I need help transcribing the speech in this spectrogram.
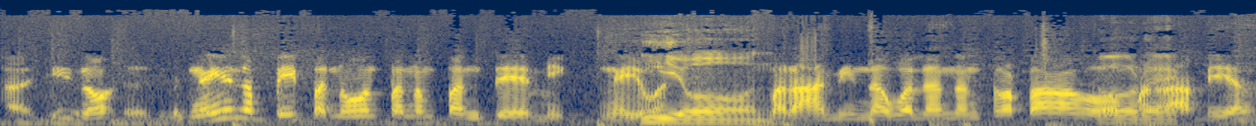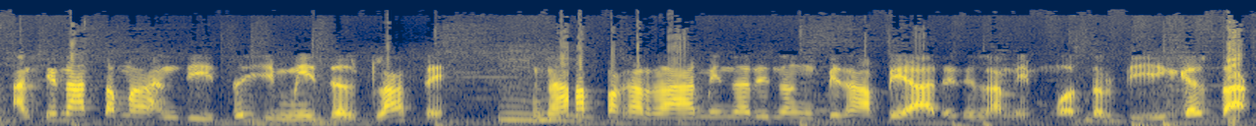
uh, you know, ngayon ang may panahon pa ng pandemic ngayon. Yun. Maraming nawalan ng trabaho. Correct. Marami ang, ang tinatamaan dito yung middle class eh. Mhm. Napakarami na rin ang binabayari nila. May motor vehicle tax,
